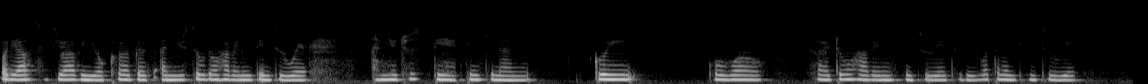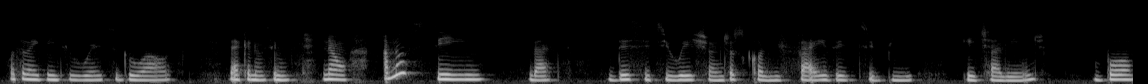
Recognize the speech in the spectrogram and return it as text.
all the outfits you have in your closet and you still don't have anything to wear. And you're just there thinking and going oh wow so i don't have anything to wear today. What am i going to wear what am i going to wear to go out that kind of thing now i'm not saying that this situation just qualifies it to be a challenge. But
